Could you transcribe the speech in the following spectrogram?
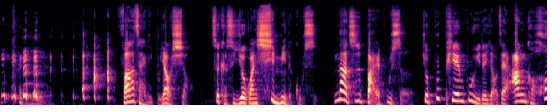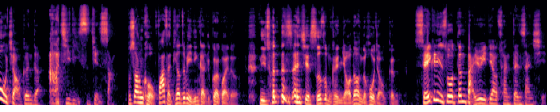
发仔，你不要笑，这可是攸关性命的故事。那只百步蛇就不偏不倚地咬在 Uncle 后脚跟的阿基里斯腱上。不是 Uncle，发仔听到这边已经感觉怪怪的。你穿登山鞋，蛇怎么可能咬到你的后脚跟？谁跟你说登百岳一定要穿登山鞋？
